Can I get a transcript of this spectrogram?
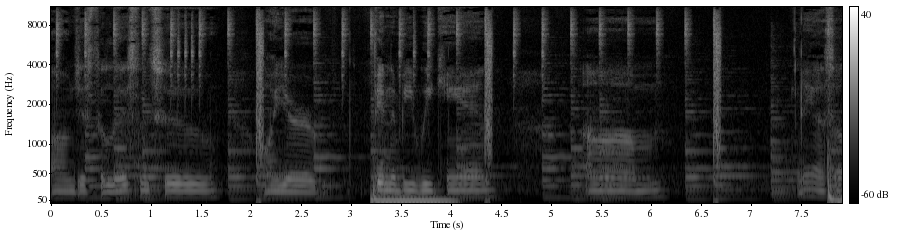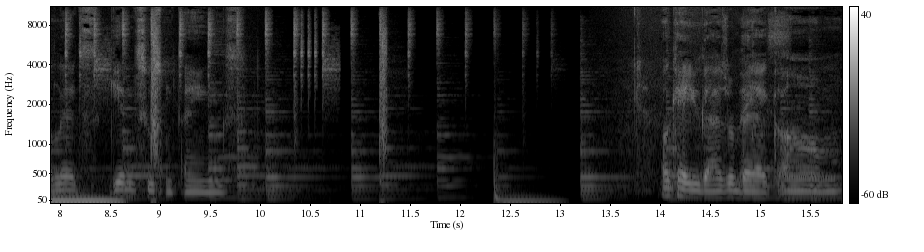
um, just to listen to on your finna be weekend. Um, yeah, so let's get into some things. Okay, you guys, we're back. Um,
